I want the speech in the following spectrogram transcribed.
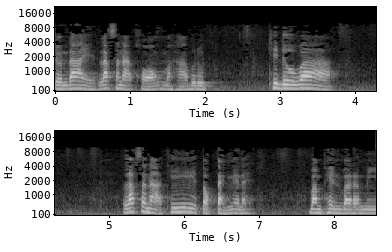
จนได้ลักษณะของมหาบุรุษ คิดดูว่าลักษณะที่ตกแต่งเนี่ยนะบำเพ็ญบารมี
